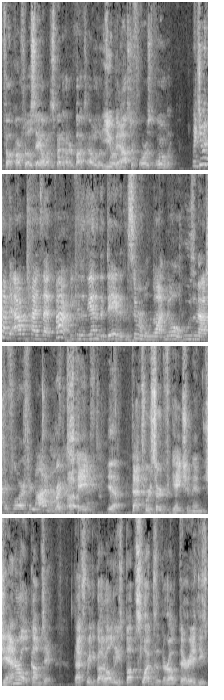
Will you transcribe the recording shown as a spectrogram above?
felt comfortable saying I want to spend hundred bucks, I would look You for bet. a master florist only. But you would have to advertise that fact because at the end of the day, the consumer will not know who's a master florist or not a master Right. florist. hey, Yeah. that's where certification in general comes in. That's where you got all these bub slugs that are out there, eh? these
